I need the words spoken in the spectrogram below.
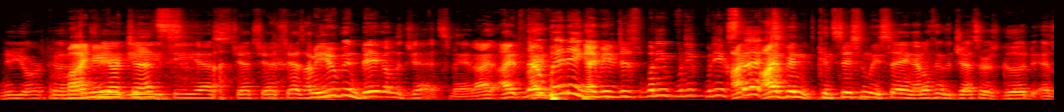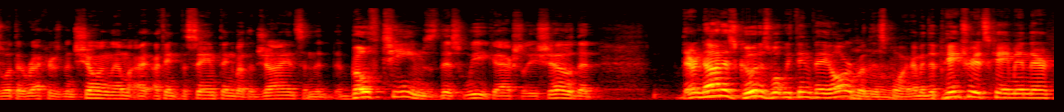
New York. Uh, My New York Jets. Jets, Jets, Jets, Jets. I mean, you've been big on the Jets, man. I, I They're I, winning. I mean, just what do you what do you, what do you expect? I, I've been consistently saying I don't think the Jets are as good as what their record has been showing them. I, I think the same thing about the Giants and the, both teams this week actually showed that they're not as good as what we think they are by this point. I mean, the Patriots came in there.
